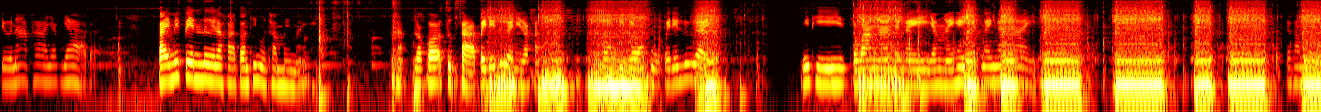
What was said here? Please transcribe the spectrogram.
เจอหน้าผ้ายากๆอะไปไม่เป็นเลยล่ะค่ะ ตอนที่หนูทำใหม่ๆค่ะแล้วก็ศึกษาไปเรื่อยๆนี่แหละค่ะลองผิดลองถูกไปเรื่อยๆ วิธีจะวางงานยังไงยังไงให้เย็บง่ายๆ จะทำยังไง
